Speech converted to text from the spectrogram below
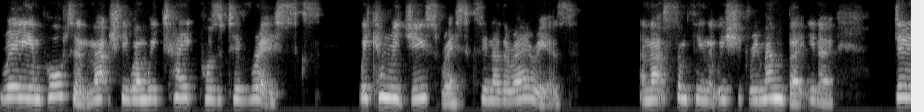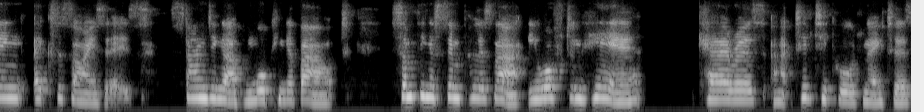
really important. And actually, when we take positive risks, we can reduce risks in other areas. And that's something that we should remember, you know, doing exercises, standing up and walking about, something as simple as that. You often hear carers and activity coordinators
